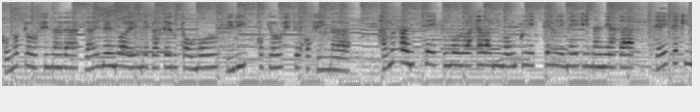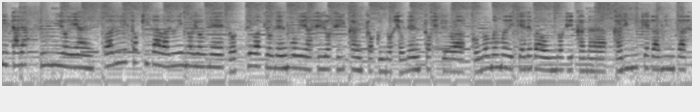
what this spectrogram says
この調子なら来年は A 目指せると思う。リリーフ補強してほしいな。ハムファンっていつも噂はに文句言ってるイメージなんやが、成績見たら普通に良いやん。悪い時が悪いのよね。ロッテは去年後井足吉監督の初年としては、このままいければ御の字かな。仮に怪我人が少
